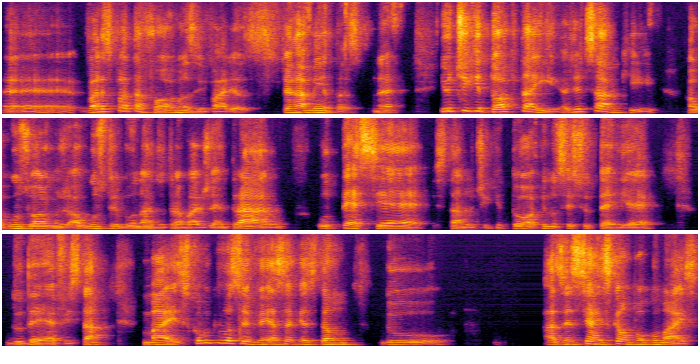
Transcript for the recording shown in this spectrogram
é, várias plataformas e várias ferramentas, né? E o TikTok está aí. A gente sabe que alguns órgãos, alguns tribunais do trabalho já entraram, o TSE está no TikTok, não sei se o TRE do DF está, mas como que você vê essa questão do às vezes se arriscar um pouco mais?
